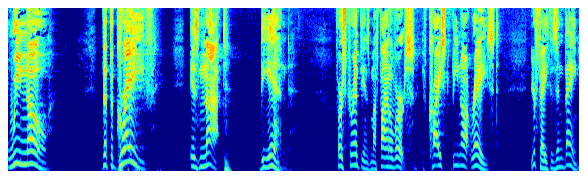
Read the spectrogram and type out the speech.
we know that the grave is not the end. 1 Corinthians, my final verse. If Christ be not raised, your faith is in vain.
